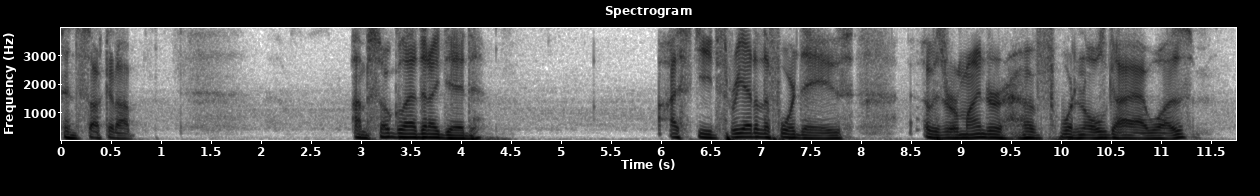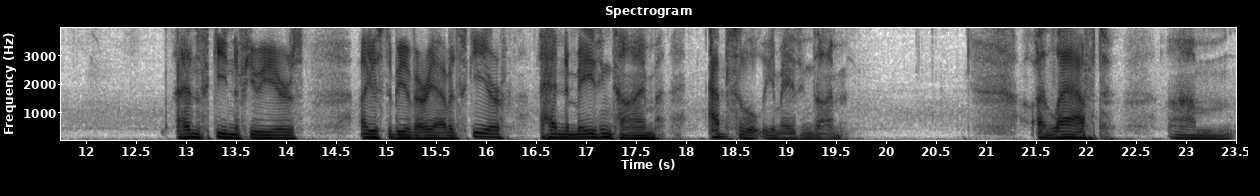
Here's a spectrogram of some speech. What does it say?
and suck it up. I'm so glad that I did. I skied three out of the four days. It was a reminder of what an old guy I was. I hadn't skied in a few years. I used to be a very avid skier. I had an amazing time, absolutely amazing time. I laughed. Um,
